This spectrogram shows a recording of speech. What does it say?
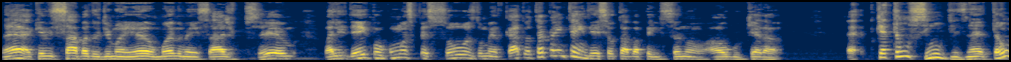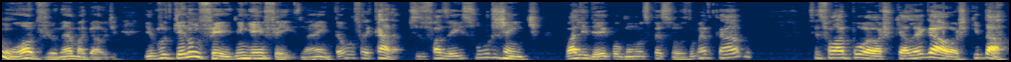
né? Aquele sábado de manhã eu mando mensagem para você, validei com algumas pessoas do mercado, até para entender se eu estava pensando algo que era. É, porque é tão simples, né? Tão óbvio, né, Magaldi? E porque não fez, ninguém fez, né? Então eu falei, cara, preciso fazer isso urgente. Validei com algumas pessoas do mercado. Vocês falaram, pô, eu acho que é legal, acho que dá.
